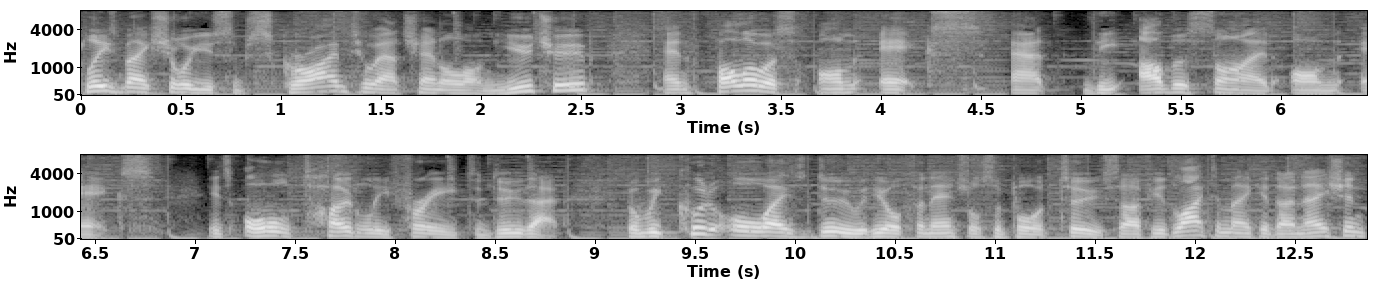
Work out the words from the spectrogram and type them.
Please make sure you subscribe to our channel on YouTube and follow us on X at The Other Side on X. It's all totally free to do that. But we could always do with your financial support too. So if you'd like to make a donation,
